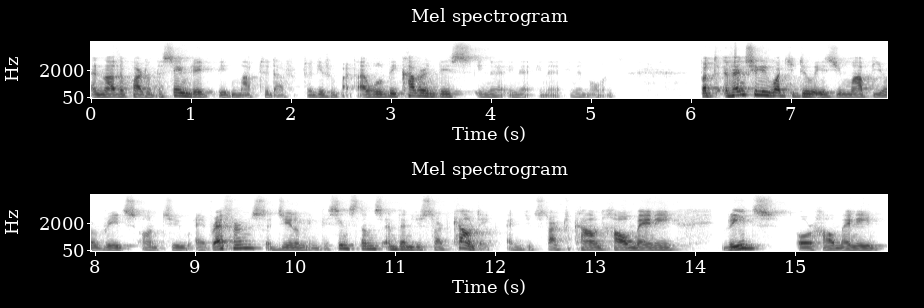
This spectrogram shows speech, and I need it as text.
another part of the same read be mapped to, to a different part. I will be covering this in a, in a, in a, in a moment. But eventually what you do is you map your reads onto a reference, a genome in this instance, and then you start counting and you start to count how many reads or how many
